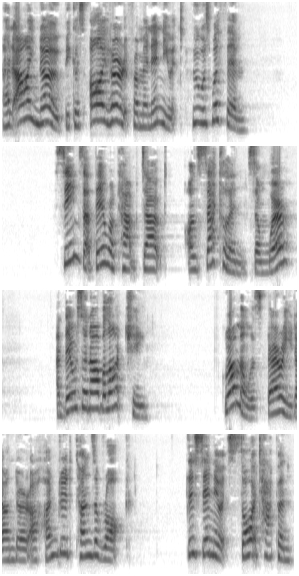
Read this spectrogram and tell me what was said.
And I know because I heard it from an Inuit who was with him. Seems that they were camped out on Sakhalin somewhere, and there was an avalanche. Grumman was buried under a hundred tons of rock. This Inuit saw it happen.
